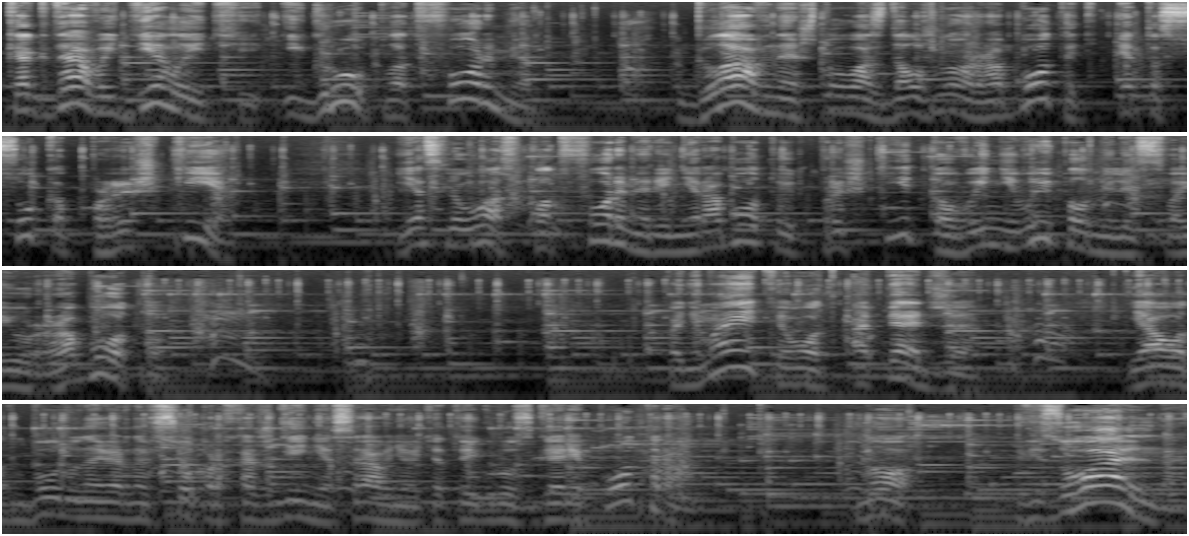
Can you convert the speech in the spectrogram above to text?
Когда вы делаете игру-платформер, главное, что у вас должно работать, это, сука, прыжки. Если у вас в платформере не работают прыжки, то вы не выполнили свою работу. Понимаете? Вот, опять же, я вот буду, наверное, все прохождение сравнивать эту игру с Гарри Поттером, но визуально,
